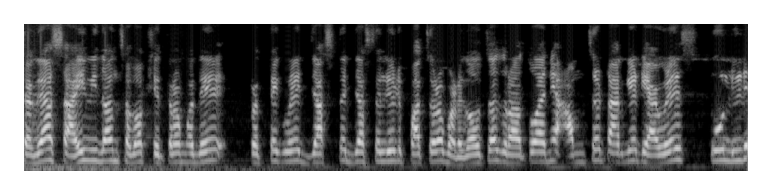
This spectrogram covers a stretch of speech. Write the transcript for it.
सगळ्या साई विधानसभा क्षेत्रामध्ये प्रत्येक वेळेस जास्तीत जास्त लीड पाचोरा भडगावचाच राहतो आणि आमचं टार्गेट यावेळेस तो लीड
